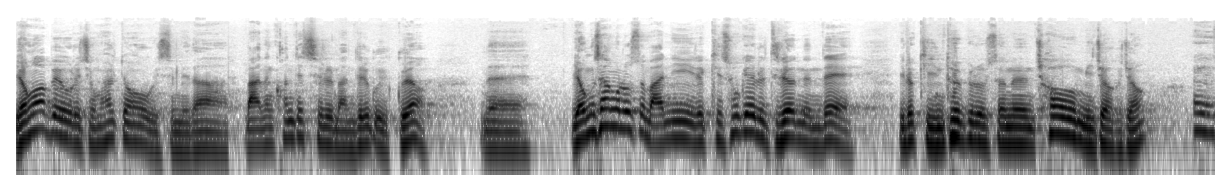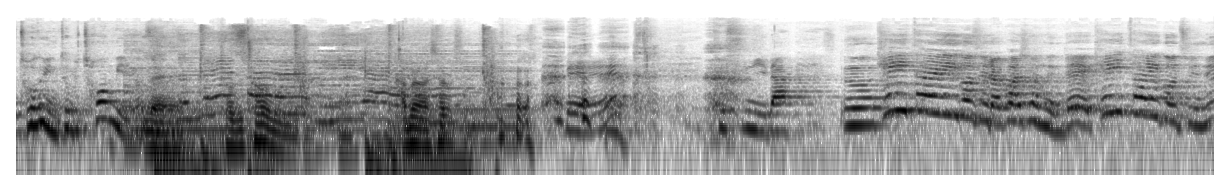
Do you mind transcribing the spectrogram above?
영화 배우로 지금 활동하고 있습니다. 많은 컨텐츠를 만들고 있고요. 네. 영상으로서 많이 이렇게 소개를 드렸는데 이렇게 인터뷰로서는 처음이죠, 그죠? 네, 저도 인터뷰 처음이에요. 네, 저도 처음입니다. 네. 감회가 새롭습니다. 네. 좋습니다. 음, K-타이거즈라고 하셨는데 K-타이거즈는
